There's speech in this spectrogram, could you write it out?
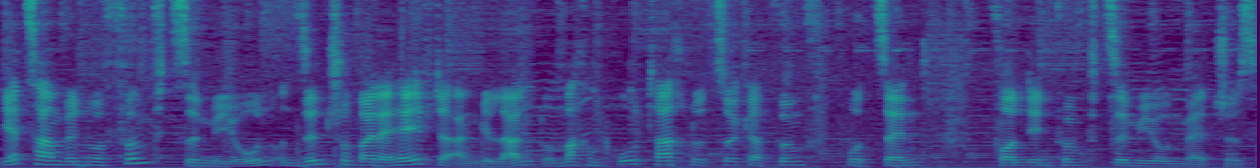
Jetzt haben wir nur 15 Millionen und sind schon bei der Hälfte angelangt und machen pro Tag nur ca. 5% von den 15 Millionen Matches.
